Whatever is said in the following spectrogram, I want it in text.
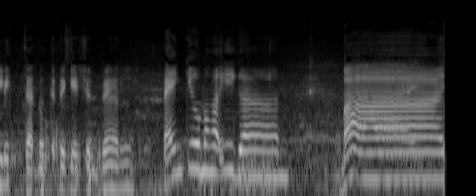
click the notification bell. Thank you mga igan. Bye!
